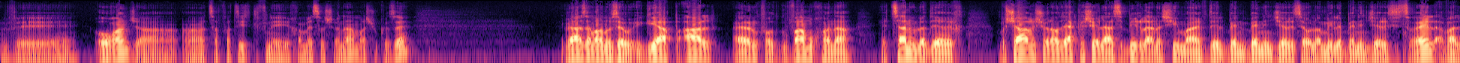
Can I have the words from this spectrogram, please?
ואורנג' הצרפתית לפני 15 שנה, משהו כזה. ואז אמרנו, זהו, הגיע הפעל, היה לנו כבר תגובה מוכנה, יצאנו לדרך. בשעה הראשונה עוד היה קשה להסביר לאנשים מה ההבדל בין בן אנד ג'ריס העולמי לבן אנד ג'ריס ישראל, אבל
